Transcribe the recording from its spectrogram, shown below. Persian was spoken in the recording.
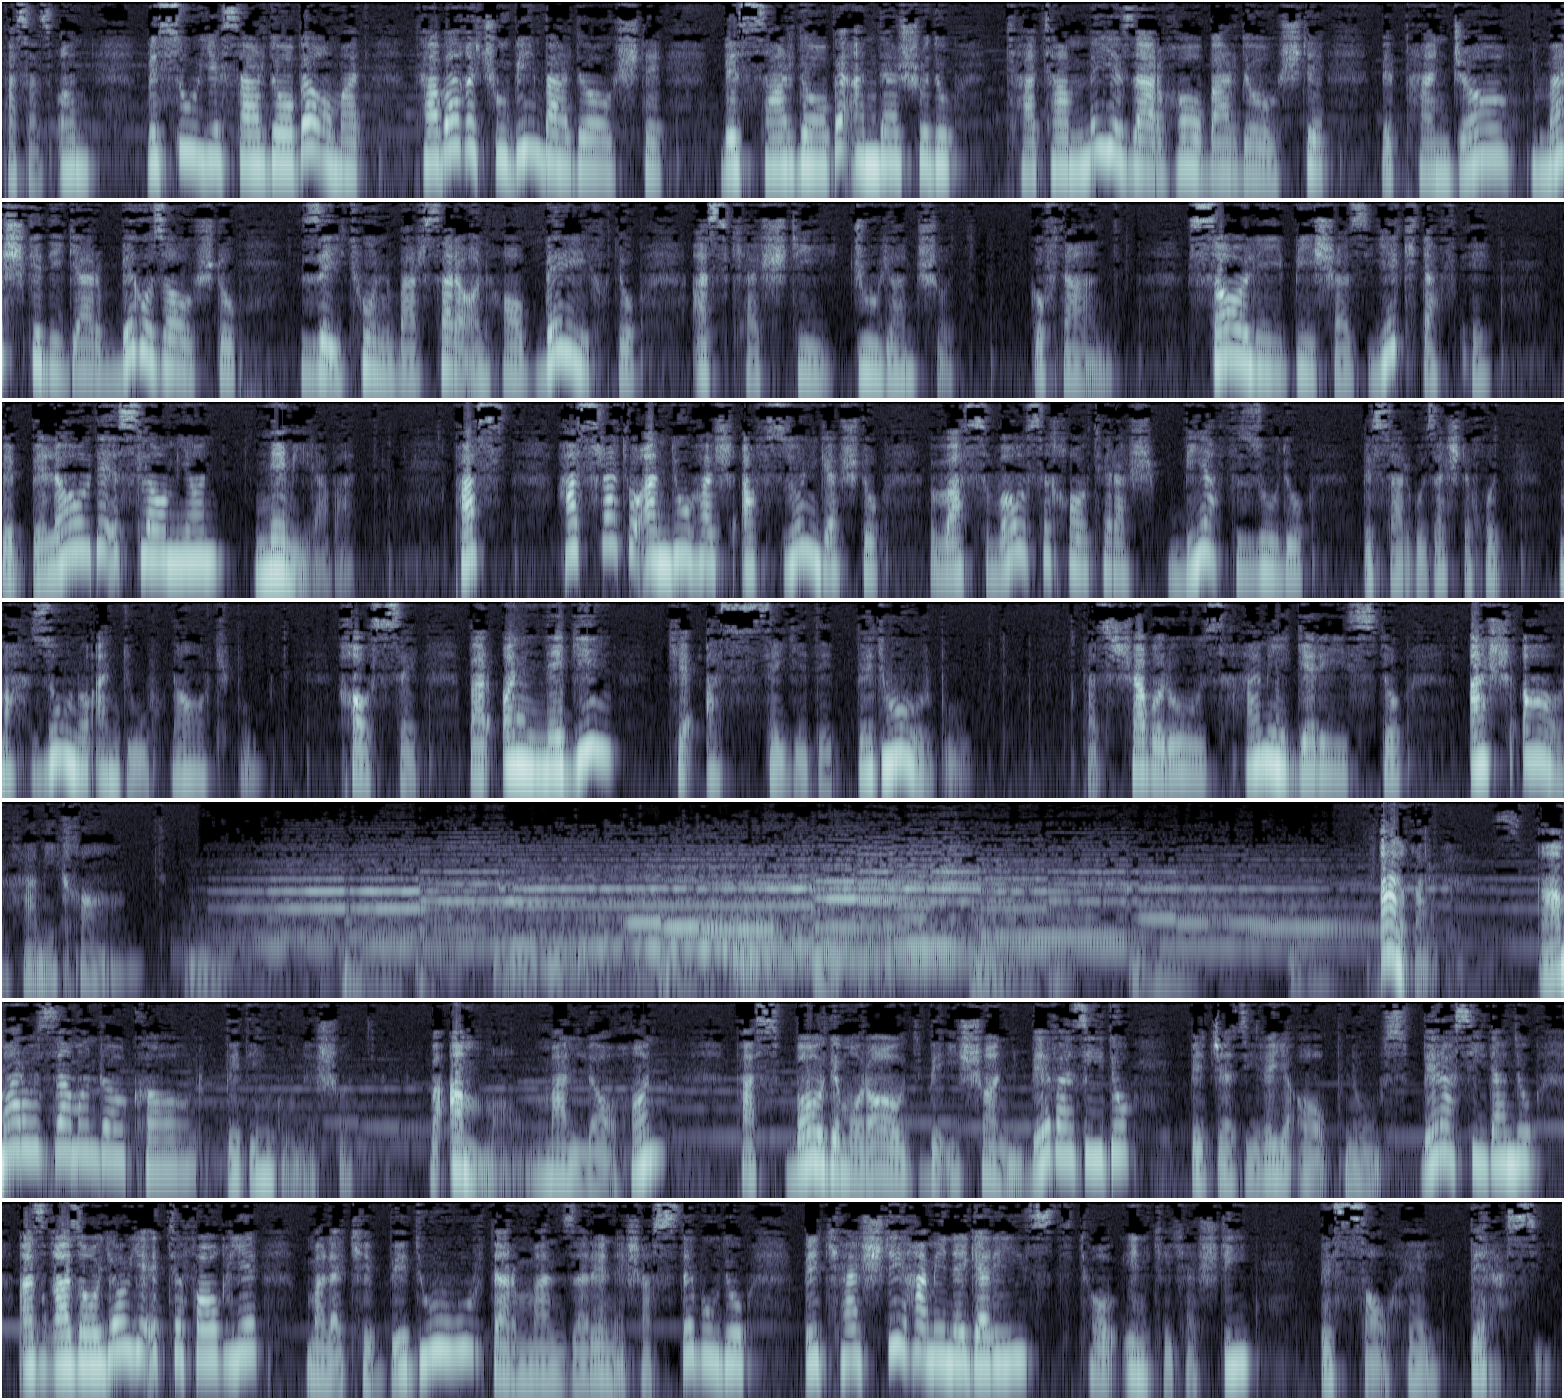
پس از آن به سوی سردابه آمد طبق چوبین برداشته به سردابه اندر شد و تتمه زرها برداشته به پنجاه مشک دیگر بگذاشت و زیتون بر سر آنها بریخت و از کشتی جویان شد. گفتند سالی بیش از یک دفعه به بلاد اسلامیان نمی رود. پس حسرت و اندوهش افزون گشت و وسواس خاطرش بیافزود و به سرگذشت خود محزون و اندوهناک بود. خاصه بر آن نگین که از سیده بدور بود. پس شب و روز همی گریست و اشعار همی خواند. القرز قمر و زمان را کار بدین گونه شد و اما ملاحان پس باد مراد به ایشان بوزید و به جزیره آبنوس برسیدند و از غذایای اتفاقی ملکه بدور در منظره نشسته بود و به کشتی همی نگریست تا اینکه کشتی به ساحل برسید.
